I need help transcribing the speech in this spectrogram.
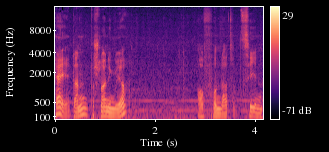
Okay, dann beschleunigen wir auf 110.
